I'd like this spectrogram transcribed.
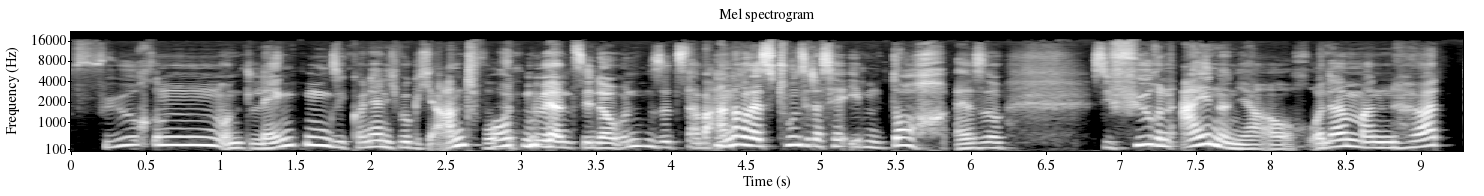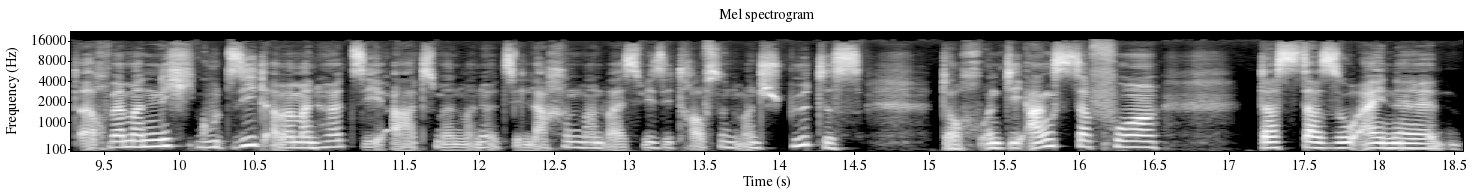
führen und lenken. Sie können ja nicht wirklich antworten, während sie da unten sitzen. Aber andererseits tun sie das ja eben doch. Also sie führen einen ja auch, oder? Man hört, auch wenn man nicht gut sieht, aber man hört sie atmen, man hört sie lachen, man weiß, wie sie drauf sind, man spürt es doch. Und die Angst davor, dass da so eine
